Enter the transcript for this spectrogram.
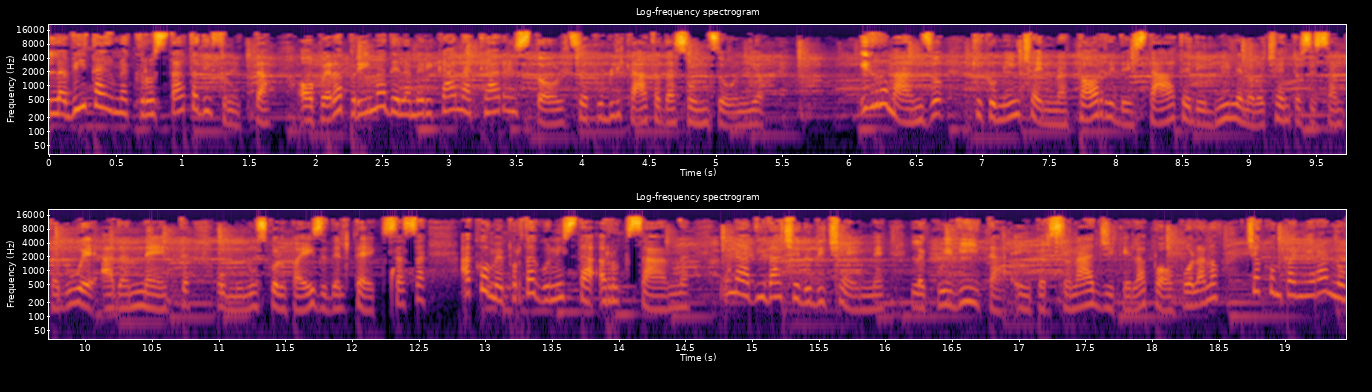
La vita è una crostata di frutta, opera prima dell'americana Karen Stolz, pubblicata da Sonzogno. Il romanzo, che comincia in una torrida estate del 1962 ad Annette, un minuscolo paese del Texas, ha come protagonista Roxanne, una vivace dodicenne, la cui vita e i personaggi che la popolano ci accompagneranno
